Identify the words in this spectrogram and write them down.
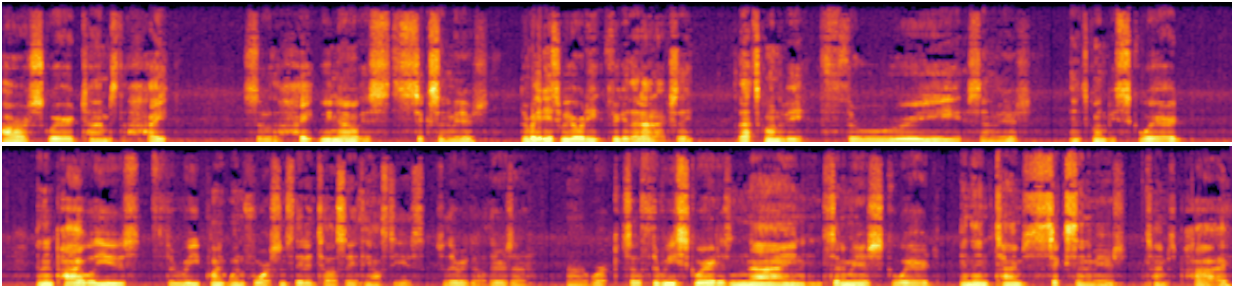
r squared times the height. So the height we know is 6 centimeters. The radius we already figured that out actually. That's going to be 3 centimeters and it's going to be squared. And then pi we'll use 3.14 since they didn't tell us anything else to use. So there we go. There's our our work. So 3 squared is 9 centimeters squared, and then times 6 centimeters times pi.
